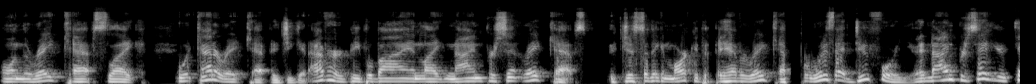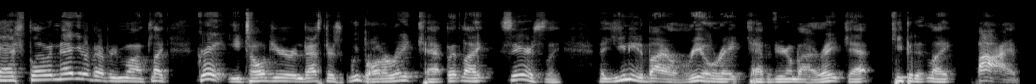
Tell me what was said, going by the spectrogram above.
On the rate caps, like what kind of rate cap did you get? I've heard people buying like 9% rate caps just so they can market that they have a rate cap. But what does that do for you? At 9%, your cash flow is negative every month. Like, great. You told your investors, we bought a rate cap, but like, seriously, you need to buy a real rate cap if you're going to buy a rate cap. Keep it at like five.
